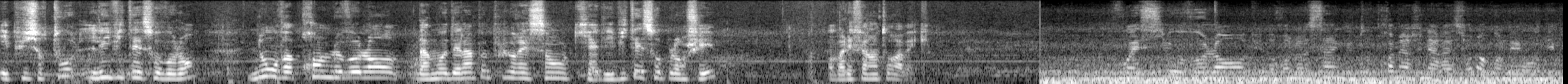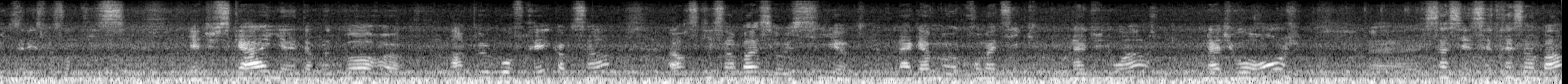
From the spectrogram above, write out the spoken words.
et puis surtout les vitesses au volant. Nous on va prendre le volant d'un modèle un peu plus récent qui a des vitesses au plancher. On va aller faire un tour avec. Voici au volant d'une Renault 5 de toute première génération, donc on est au début des années 70. Il y a du Sky, il y a un tableau de bord euh, un peu gaufré comme ça. Alors ce qui est sympa c'est aussi euh, la gamme chromatique. On a du noir, on a du orange. ça c'est très sympa.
